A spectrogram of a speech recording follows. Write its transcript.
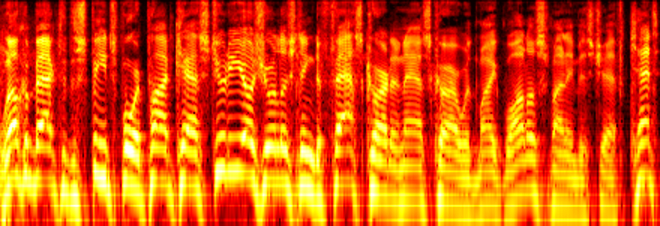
Welcome back to the Speed Sport Podcast Studios. You're listening to Fast Car to NASCAR with Mike Wallace. My name is Jeff Kent.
